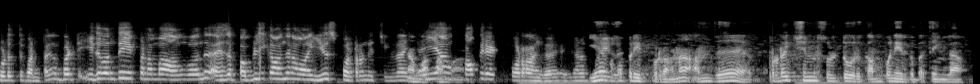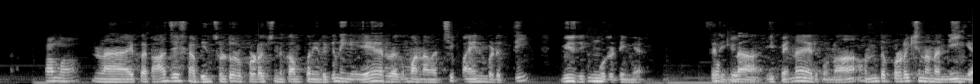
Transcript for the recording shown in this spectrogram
கொடுத்து பண்ணிட்டாங்க. பட் இது வந்து இப்ப நம்ம அவங்க வந்து ஆஸ் அ பப்ளிக்கா வந்து நம்ம யூஸ் பண்றோம்னு வச்சுங்களேன் ஏன். காப்பிரைட் போடுறாங்க? ஏன். காப்பரேட் போடுறாங்கன்னா அந்த ப்ரொடக்ஷன் சொல்லிட்டு ஒரு கம்பெனி இருக்கு பாத்தீங்களா? ஆமா. நான் இப்ப ராஜேஷ் அப்படின்னு சொல்லிட்டு ஒரு ப்ரொடக்ஷன் கம்பெனி இருக்கு. நீங்க ஏஆர் ரகுமானை வச்சு பயன்படுத்தி மியூசிக். போட்டுட்டீங்க. சரிங்களா? இப்ப என்ன இருக்கும்னா அந்த ப்ரொடக்ஷனான நீங்க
